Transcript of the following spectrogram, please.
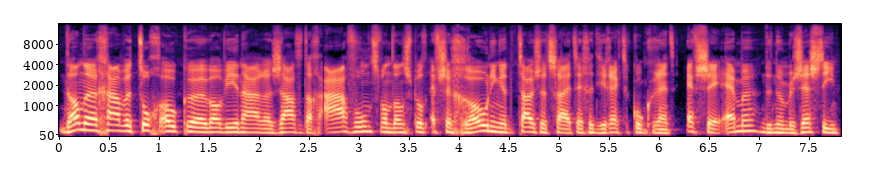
Dan eh, gaan we toch ook eh, wel weer naar eh, zaterdagavond. Want dan speelt FC Groningen de thuiswedstrijd tegen directe concurrent FC Emmen. De nummer 16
